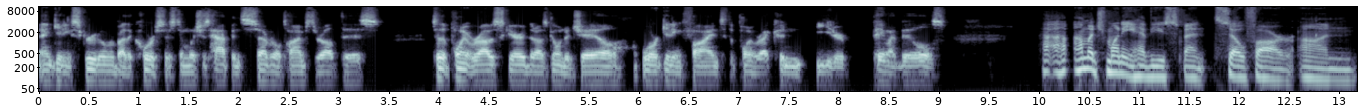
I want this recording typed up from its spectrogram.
and getting screwed over by the court system which has happened several times throughout this to the point where i was scared that i was going to jail or getting fined to the point where i couldn't eat or pay my bills. How, how much money have you spent so far on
